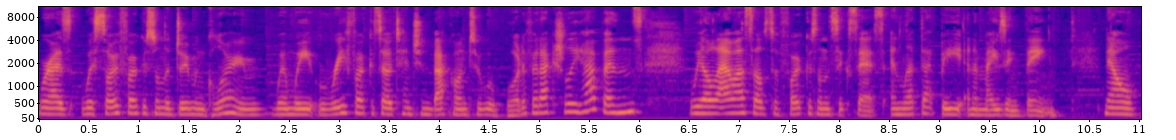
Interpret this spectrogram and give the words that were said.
Whereas we're so focused on the doom and gloom, when we refocus our attention back onto well, what if it actually happens, we allow ourselves to focus on the success and let that be an amazing thing. Now,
